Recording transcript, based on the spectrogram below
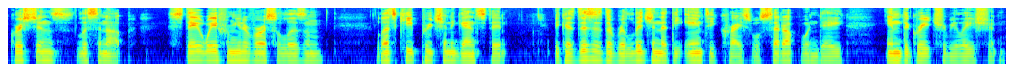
Christians, listen up. Stay away from universalism. Let's keep preaching against it because this is the religion that the Antichrist will set up one day in the Great Tribulation.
